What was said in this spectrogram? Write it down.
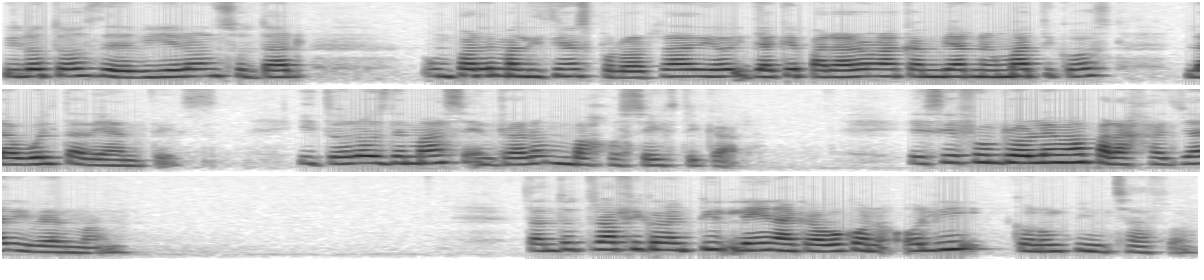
pilotos debieron soltar un par de maldiciones por la radio ya que pararon a cambiar neumáticos la vuelta de antes y todos los demás entraron bajo safety car. Es que fue un problema para Hadjar y Berman. Tanto tráfico en el pit lane acabó con Oli con un pinchazo.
